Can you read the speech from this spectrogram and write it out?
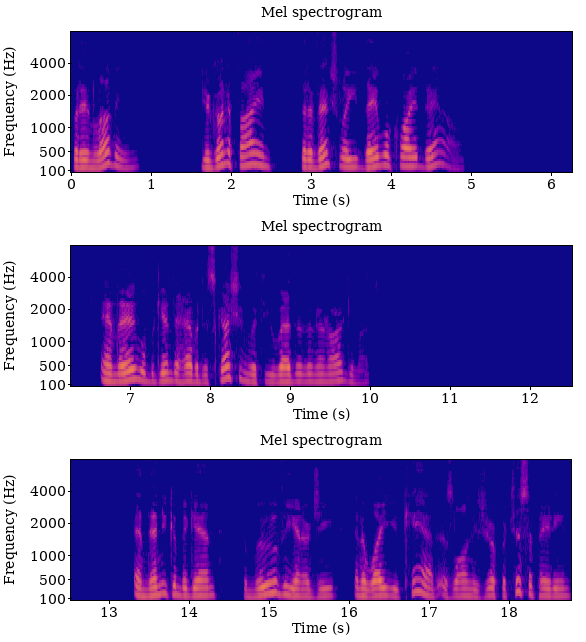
but in loving, you're going to find that eventually they will quiet down. And they will begin to have a discussion with you rather than an argument. And then you can begin to move the energy in a way you can't as long as you're participating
